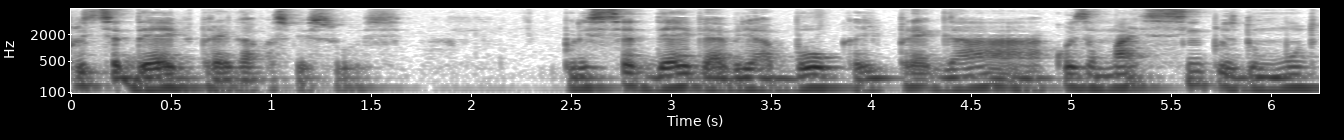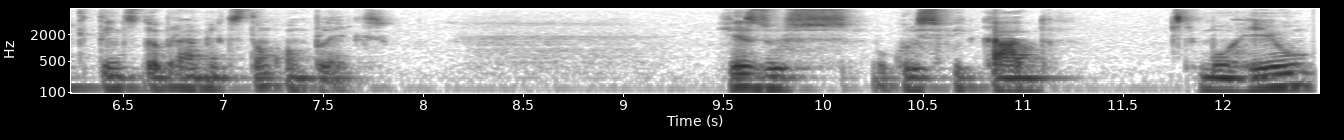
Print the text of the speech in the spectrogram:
Por isso você deve pregar para as pessoas. Por isso você deve abrir a boca e pregar a coisa mais simples do mundo que tem desdobramentos tão complexos. Jesus, o crucificado, que morreu,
